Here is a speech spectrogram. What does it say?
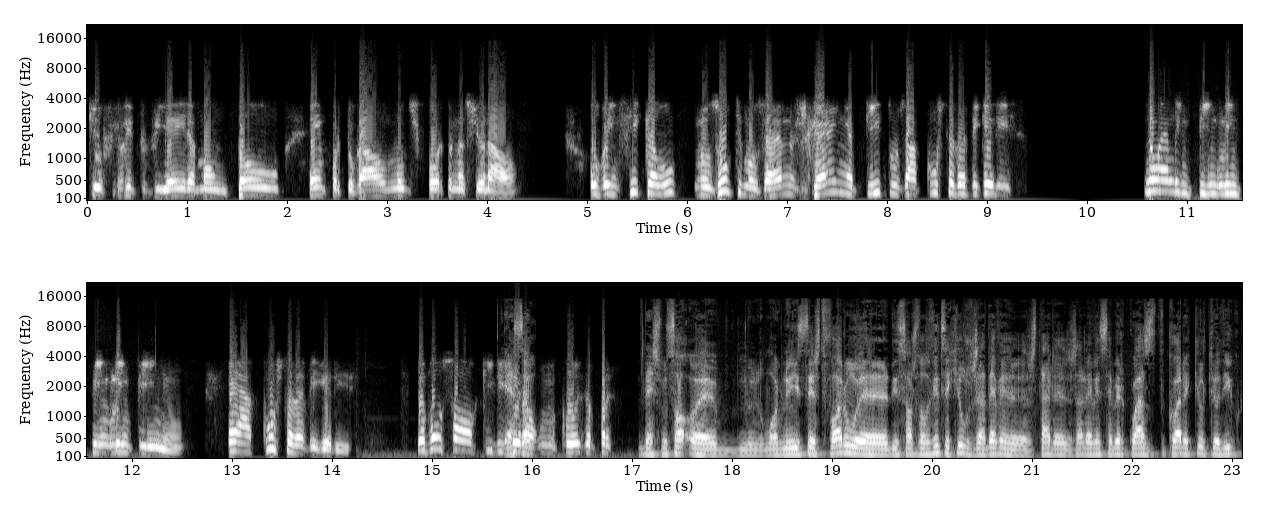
que o Filipe Vieira montou em Portugal no desporto nacional. O Benfica, nos últimos anos, ganha títulos à custa da vigarice. Não é limpinho, limpinho, limpinho. É à custa da vigarice. Eu vou só aqui dizer Essa... alguma coisa para Deixe-me só, uh, logo no início deste fórum, uh, disse aos ouvintes aquilo, já devem, estar, já devem saber quase de cor aquilo que eu digo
